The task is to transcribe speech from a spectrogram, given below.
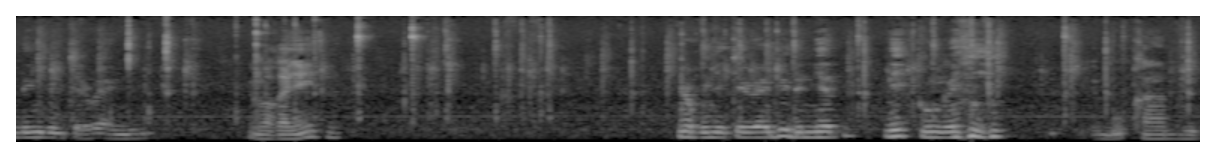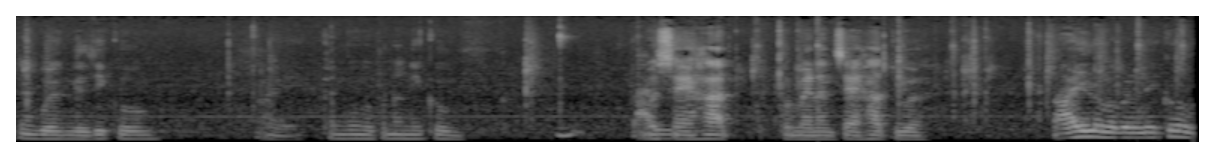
Mending punya cewek anjing. ya, Makanya itu Gak punya cewek aja udah niat nikung anjing. Bukan Maksudnya gue yang gak tikung Oh, iya. Kan gue gak pernah nikung. Gue sehat Permainan sehat gue Tai lu gak pernah nikung.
